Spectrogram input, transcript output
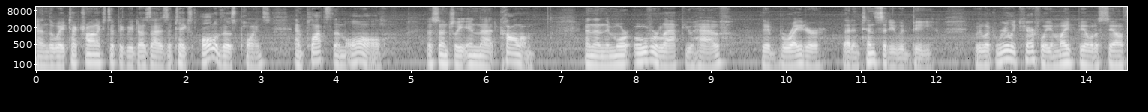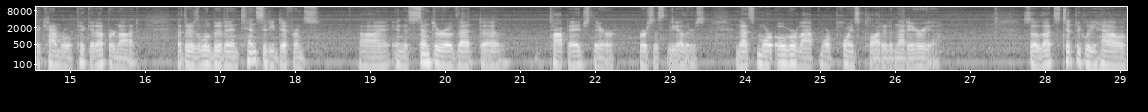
And the way Tektronix typically does that is it takes all of those points and plots them all essentially in that column. And then the more overlap you have the brighter that intensity would be. If we look really carefully. You might be able to see I don't know if the camera will pick it up or not that there's a little bit of an intensity difference uh, in the center of that uh, top edge there versus the others. And that's more overlap, more points plotted in that area. So that's typically how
